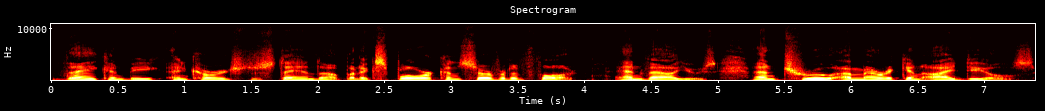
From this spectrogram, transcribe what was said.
They can be encouraged to stand up and explore conservative thought and values and true American ideals.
